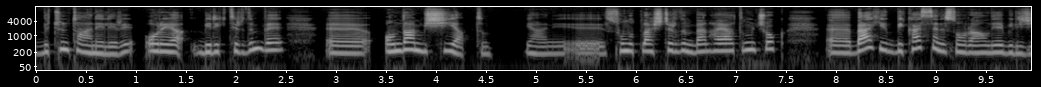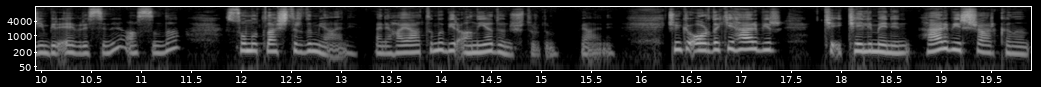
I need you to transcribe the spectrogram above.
bütün taneleri oraya biriktirdim ve e, ondan bir şey yaptım. Yani e, somutlaştırdım. Ben hayatımın çok e, belki birkaç sene sonra anlayabileceğim bir evresini aslında somutlaştırdım yani. Hani hayatımı bir anıya dönüştürdüm yani. Çünkü oradaki her bir ke- kelimenin, her bir şarkının,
